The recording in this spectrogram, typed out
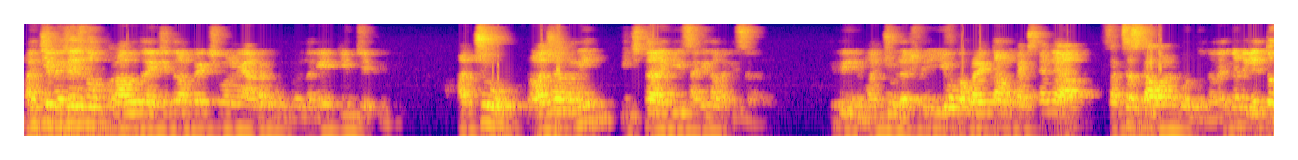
మంచి మెసేజ్తో రాబోతున్న ఈ చిత్రం ప్రేక్షకుల్ని ఆకట్టుకుంటుందని టీం చెప్పింది. అచ్చు రాజామణి ఇష్టానికి సంగీతం అందిస్తారు ఇది మంచు లక్ష్మి. ఈ యొక్క ప్రయత్నం ఖచ్చితంగా సక్సెస్ కావాలని కోరుకుంటున్నాం ఎందుకంటే ఎంతో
